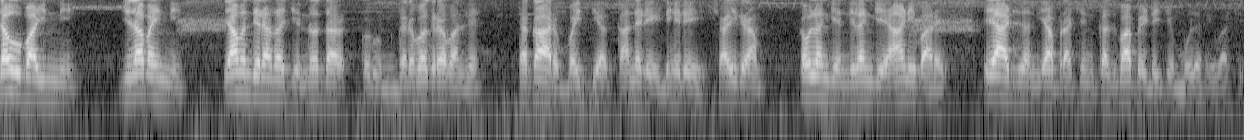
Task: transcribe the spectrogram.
जाऊबाईंनी जिजाबाईंनी या मंदिराचा जीर्णोद्धार करून गर्भगृह बांधले. ठकार वैद्य कानडे ढेरे शाळीग्राम कौलंगे निलंगे आणि बारे हे आठ जण या प्राचीन कसबा पेठेचे मूळ रहिवासी.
